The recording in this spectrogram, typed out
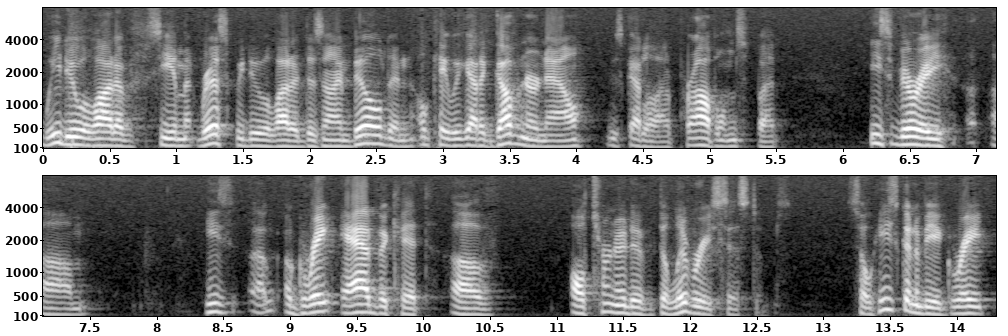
we do a lot of CM at risk, we do a lot of design build, and okay, we got a governor now who's got a lot of problems, but he's very, um, he's a, a great advocate of alternative delivery systems. So he's going to be a great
